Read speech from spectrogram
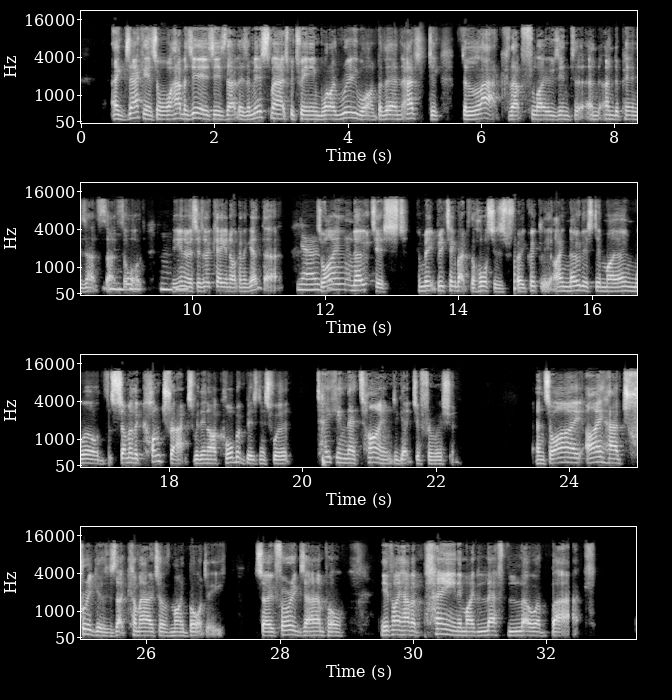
Exactly. And so what happens is is that there's a mismatch between what I really want, but then actually the lack that flows into and underpins that, that Mhm. thought. Mhm. The universe says, okay, you're not going to get that. Yeah. So I noticed, we take it back to the horses very quickly. I noticed in my own world that some of the contracts within our corporate business were taking their time to get to fruition. And so I, I had triggers that come out of my body. So, for example, if I have a pain in my left lower back,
